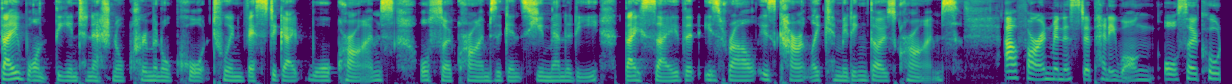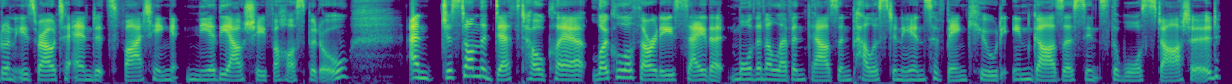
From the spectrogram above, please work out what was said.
They want the International Criminal Court to investigate war crimes, also crimes against humanity. They say that Israel is currently committing those crimes. Our Foreign Minister Penny Wong also called on Israel to end its fighting near the Al Shifa hospital. And just on the death toll, Claire, local authorities say that more than 11,000 Palestinians have been killed in Gaza since the war started.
